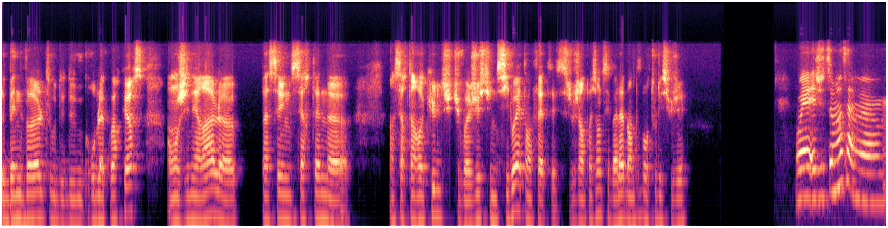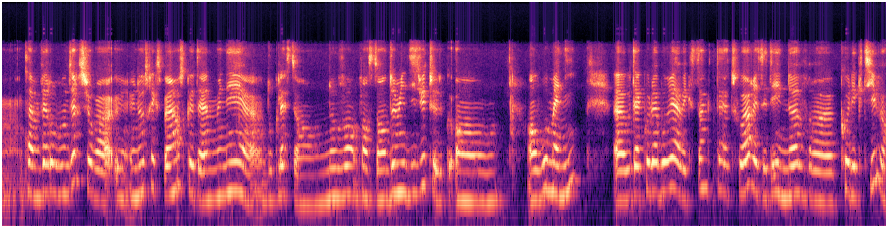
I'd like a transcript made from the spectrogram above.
de Ben Volt ou de, de, gros Black Workers. En général, euh, passer une certaine, euh, un certain recul, tu, tu vois juste une silhouette en fait. J'ai l'impression que c'est valable un peu pour tous les sujets. Ouais, et justement, ça me, ça me fait rebondir sur euh, une, autre expérience que tu as menée. Euh, donc là, c'était en novembre, enfin, c'était en 2018 euh, en, Roumanie, où tu as collaboré avec cinq tatoueurs et c'était une œuvre collective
